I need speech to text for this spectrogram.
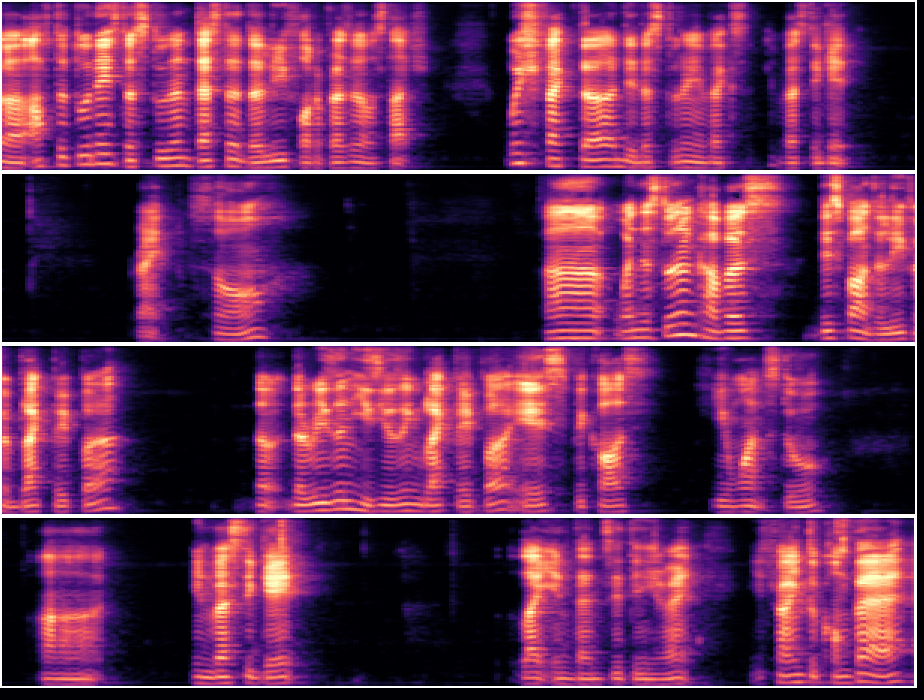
uh, after two days, the student tested the leaf for the presence of starch. Which factor did the student investigate? Right, so uh, when the student covers this part of the leaf with black paper, the, the reason he's using black paper is because he wants to uh, investigate light intensity, right? He's trying to compare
